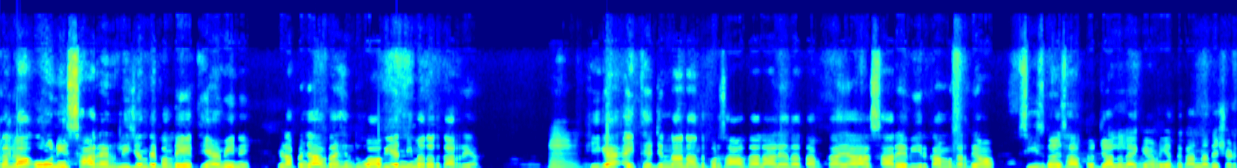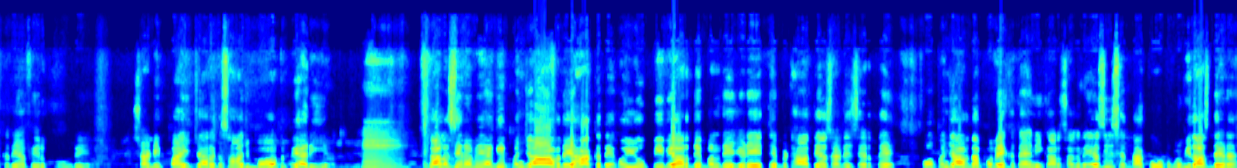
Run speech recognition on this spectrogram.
ਕੱਲਾ ਉਹ ਨਹੀਂ ਸਾਰੇ ਰਿਲੀਜਨ ਦੇ ਬੰਦੇ ਇੱਥੇ ਐਵੇਂ ਨੇ। ਜਿਹੜਾ ਪੰਜਾਬ ਦਾ ਹਿੰਦੂ ਆ ਉਹ ਵੀ ਇੰਨੀ ਮਦਦ ਕਰ ਰਿਹਾ। ਹੂੰ। ਠੀਕ ਹੈ? ਇੱਥੇ ਜਿੰਨਾ ਆਨੰਦਪੁਰ ਸਾਹਿਬ ਦਾ ਲਾਲਿਆਂ ਦਾ ਤਬਕਾ ਆ ਸਾਰੇ ਵੀਰ ਕੰਮ ਕਰਦੇ ਆ ਸੀਸਗੰਜ ਸਾਹਿਬ ਤੋਂ ਜਲ ਲੈ ਕੇ ਆਪਣੀਆਂ ਦੁਕਾਨਾਂ ਤੇ ਛਿੜਕਦੇ ਆ ਫਿਰ ਖੋਲਦੇ ਆ। ਸਾਡੀ ਭਾਈਚਾਰਕ ਸਾਂਝ ਬਹੁਤ ਪਿਆਰੀ ਆ। ਹੂੰ। ਗੱਲ ਸਿਰਫ ਇਹ ਹੈ ਕਿ ਪੰਜਾਬ ਦੇ ਹੱਕ ਤੇ ਕੋਈ ਯੂਪੀ ਬਿਹਾਰ ਦੇ ਬੰਦੇ ਜਿਹੜੇ ਇੱਥੇ ਬਿਠਾਤੇ ਆ ਸਾਡੇ ਸਿਰ ਤੇ ਉਹ ਪੰਜਾਬ ਦਾ ਭਵਿੱਖ ਤੈਅ ਨਹੀਂ ਕਰ ਸਕਦੇ। ਅਸੀਂ ਸਿੱਧਾ ਕੋਰਟ ਨੂੰ ਵੀ ਦੱਸ ਦੇਣਾ।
